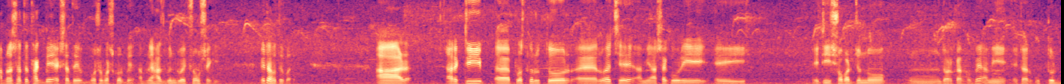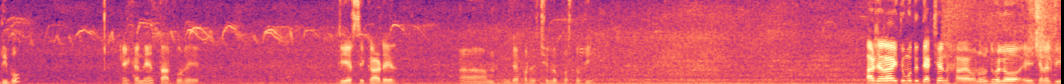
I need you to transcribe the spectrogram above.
আপনার সাথে থাকবে, একসাথে বসবাস করবে। আপনি হাজব্যান্ড ওয়াইফ সমস্যা কি? এটা হতে পারে। আর আরেকটি প্রশ্নের উত্তর রয়েছে। আমি আশা করি এই, এটি সবার জন্য দরকার হবে। আমি এটার উত্তর দিব এখানে। তারপরে টিআরসি কার্ডের ব্যাপারে ছিল প্রশ্নটি। আর যারা ইতিমধ্যে দেখছেন অনুরোধ হলো এই চ্যানেলটি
